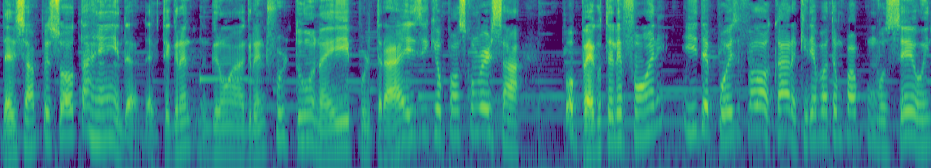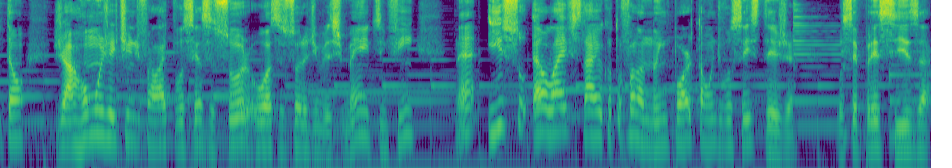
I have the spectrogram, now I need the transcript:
Deve ser uma pessoa alta renda, deve ter grande, uma grande fortuna aí por trás e que eu posso conversar. Pô, pega o telefone e depois eu falo, ó, oh, cara, queria bater um papo com você, ou então já arruma um jeitinho de falar que você é assessor ou assessora de investimentos, enfim né? Isso é o lifestyle que eu tô falando, não importa onde você esteja. Você precisa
